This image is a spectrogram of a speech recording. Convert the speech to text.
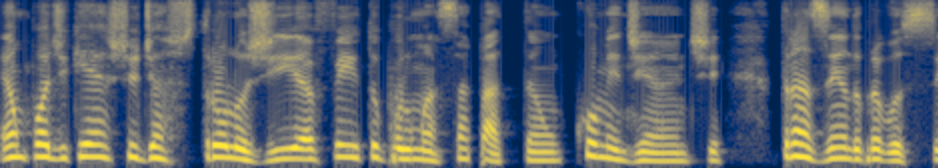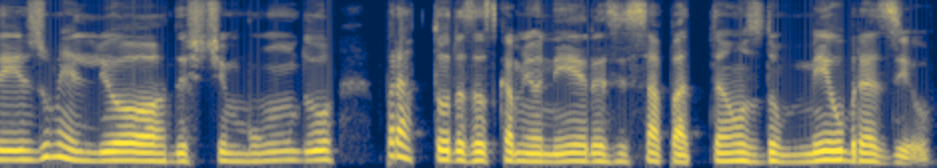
É um podcast de astrologia feito por uma sapatão comediante, trazendo para vocês o melhor deste mundo para todas as caminhoneiras e sapatãos do meu Brasil.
